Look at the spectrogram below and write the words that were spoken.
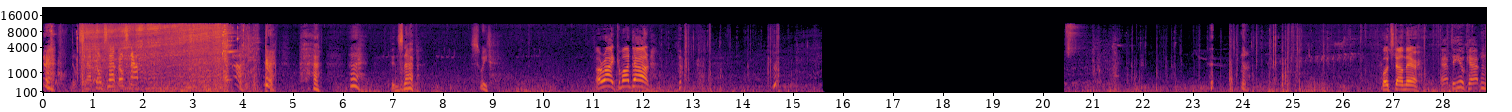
Don't snap, don't snap, don't snap! Didn't snap. Sweet. All right, come on down. Boat's down there. After you, Captain.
